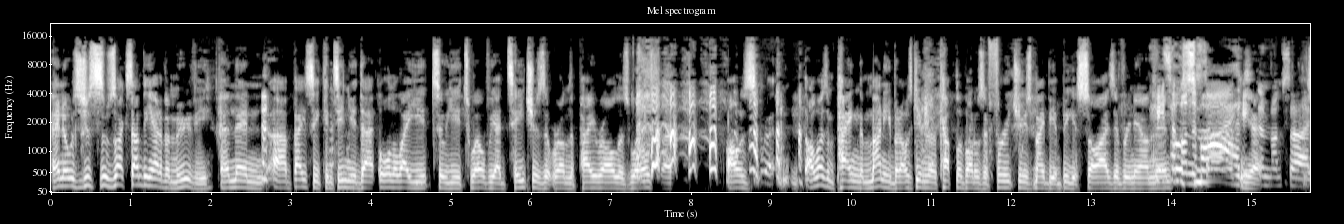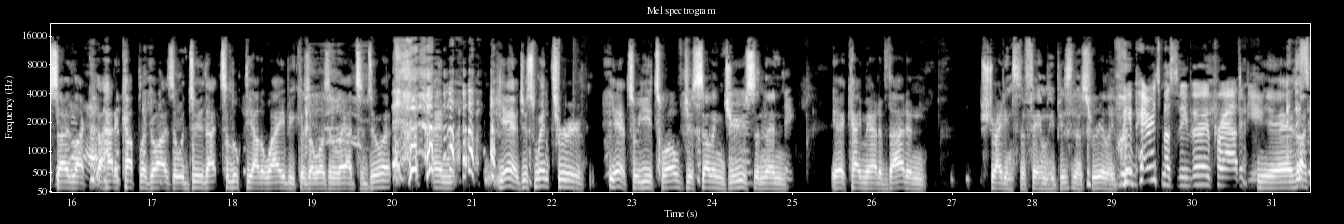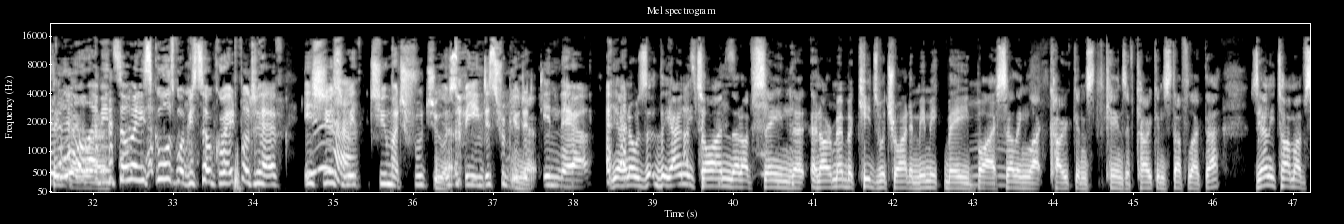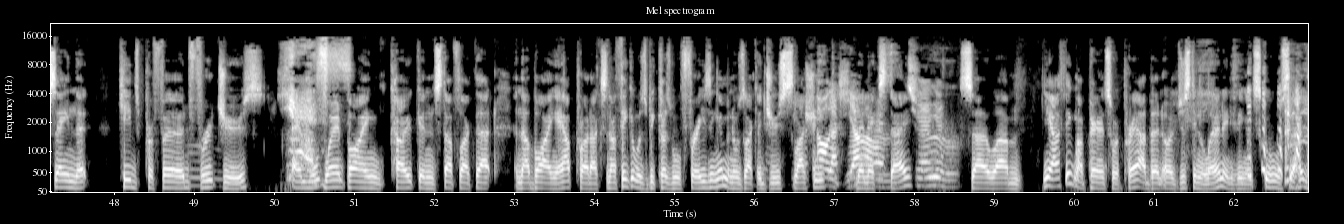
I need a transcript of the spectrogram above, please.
And it was just, it was like something out of a movie. And then uh, basically continued that all the way year, till year 12. We had teachers that were on the payroll as well. So I was, I wasn't paying the money, but I was giving them a couple of bottles of fruit juice, maybe a bigger size every now and then. Keep them on the side. Keep Yeah. them on the side. So like I had a couple of guys that would do that to look the other way because I wasn't allowed to do it, and yeah, just went through yeah till year twelve just selling juice, and then Fantastic. yeah came out of that and straight into the family business really. Well, your parents must have been very proud of you. Yeah, I think they School, were. I mean, so many schools would be so grateful to have issues Yeah. with too much fruit juice being distributed in there. Yeah, and it was the only time that I've seen that, and I remember kids were trying to mimic me by selling like Coke and cans of Coke and stuff like that. It's the only time I've seen that kids preferred fruit juice and w- weren't buying Coke and stuff like that, and they're buying our products. And I think it was because we are freezing them, and it was like a juice slushy Oh, the next day. Yeah, yeah. So um, yeah, I think my parents were proud, but I just didn't learn anything at school. So that's,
